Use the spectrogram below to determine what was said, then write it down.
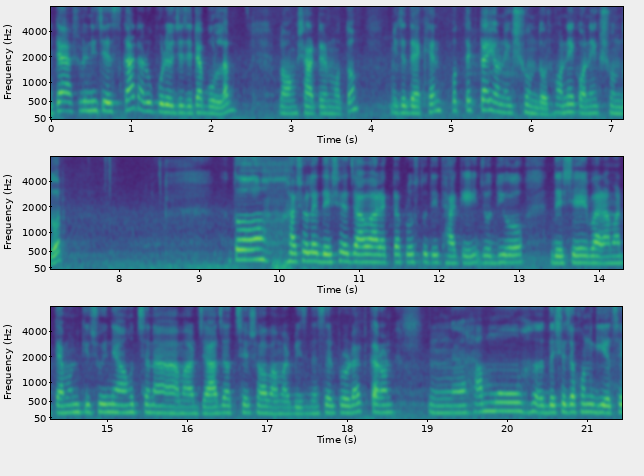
এটা আসলে নিচে স্কার্ট আর উপরে ওই যে যেটা বললাম, লং শার্টের মতো। এই যে দেখেন, প্রত্যেকটাই অনেক সুন্দর, অনেক অনেক সুন্দর। তো আসলে দেশে যাওয়ার একটা প্রস্তুতি থাকেই, যদিও দেশে এবার আমার তেমন কিছুই নেওয়া হচ্ছে না, আমার যা যাচ্ছে সব আমার বিজনেসের প্রোডাক্ট কারণ আম্মু দেশে যখন গিয়েছে,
